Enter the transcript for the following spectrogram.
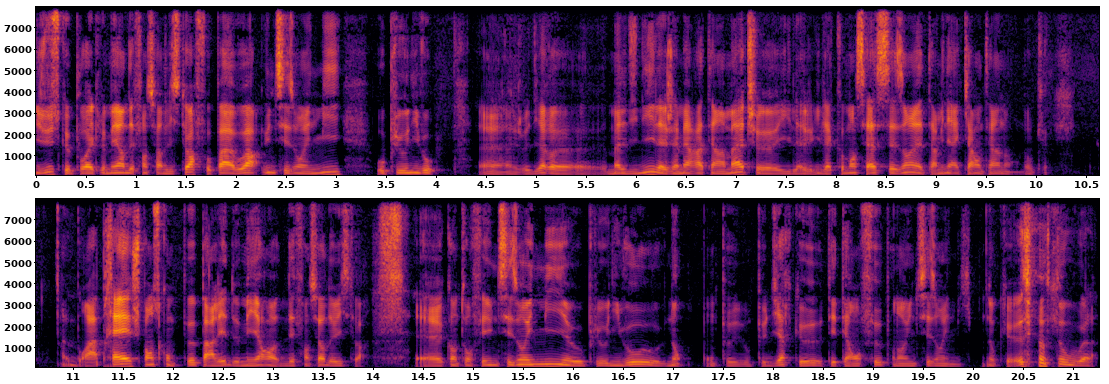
Juste que pour être le meilleur défenseur de l'histoire, faut pas avoir une saison et demie au plus haut niveau. Euh, je veux dire, euh, Maldini, il n'a jamais raté un match. Euh, il, a, il, a, commencé à 16 ans et a terminé à 41 ans. Donc, Bon, après, je pense qu'on peut parler de meilleur défenseur de l'histoire. quand on fait une saison et demie au plus haut niveau, non. On peut, dire que tu étais en feu pendant une saison et demie. Donc, voilà.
